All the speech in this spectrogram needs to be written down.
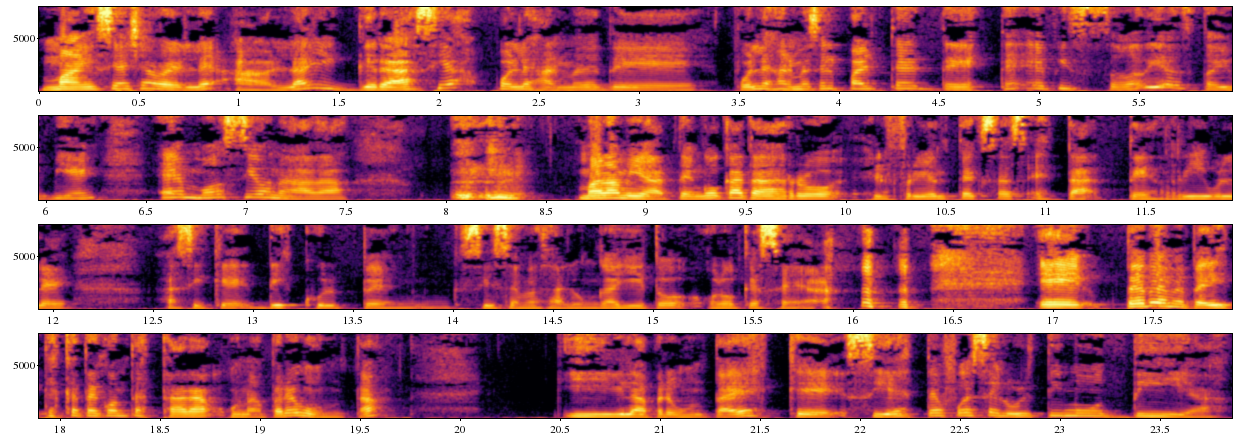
Maicia Chaverle habla y gracias por dejarme, de, por dejarme ser parte de este episodio. Estoy bien emocionada. Mala mía, tengo catarro, el frío en Texas está terrible, así que disculpen si se me sale un gallito o lo que sea. eh, Pepe, me pediste que te contestara una pregunta y la pregunta es que si este fuese el último día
